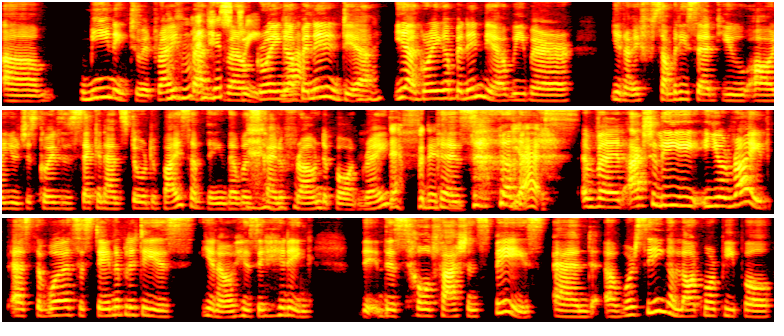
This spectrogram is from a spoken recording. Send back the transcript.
um, meaning to it, right? Mm-hmm. and history. Well, growing yeah. up in India, mm-hmm. yeah, growing up in India, we were you know, if somebody said you are you're just going to the secondhand store to buy something, that was kind of frowned upon, right? Definitely. Because yes. but actually, you're right. As the word sustainability is, you know, is hitting the, this whole fashion space, and uh, we're seeing a lot more people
